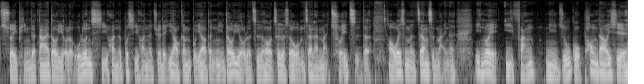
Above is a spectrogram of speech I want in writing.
水平的大概都有了。无论喜欢的、不喜欢的、觉得要跟不要的，你都有了之后，这个时候我们再来买垂直的。哦，为什么这样子买呢？因为以防你如果碰到一些。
